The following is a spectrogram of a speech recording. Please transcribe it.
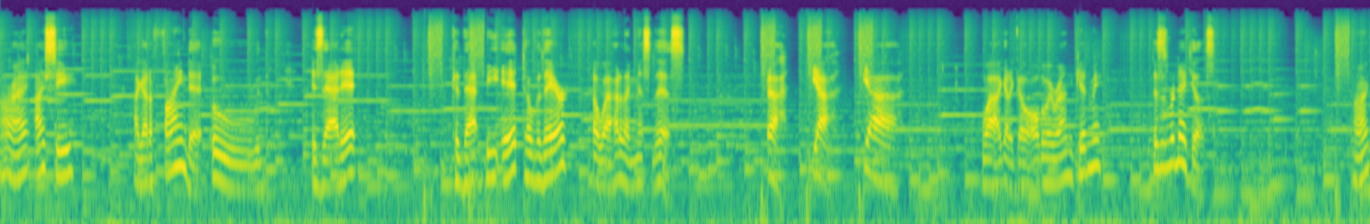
Alright, I see. I gotta find it. Ooh. Is that it? Could that be it over there? Oh wow, how did I miss this? Ah, yeah, yeah. Wow, I gotta go all the way around, you kidding me? This is ridiculous. Alright,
